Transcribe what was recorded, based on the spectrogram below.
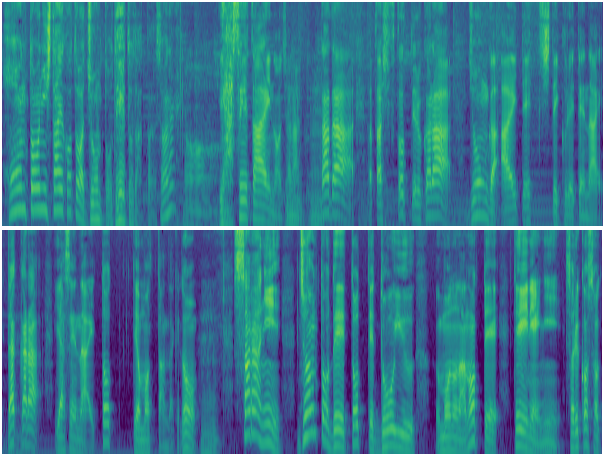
本当にしたいことはジョンとデートだったんですよね。痩せたいのじゃなく、うんうん。ただ私太ってるからジョンが相手してくれてない。だから痩せないとって思ったんだけどうん。さらにジョンとデートってどういうものなのって丁寧にそれこそ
